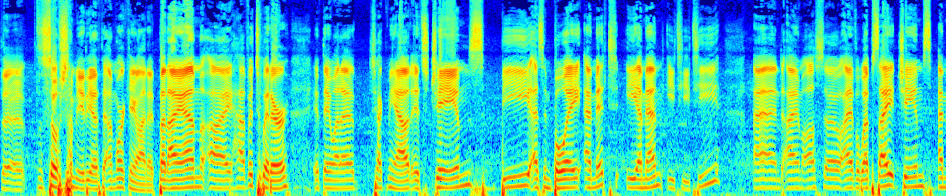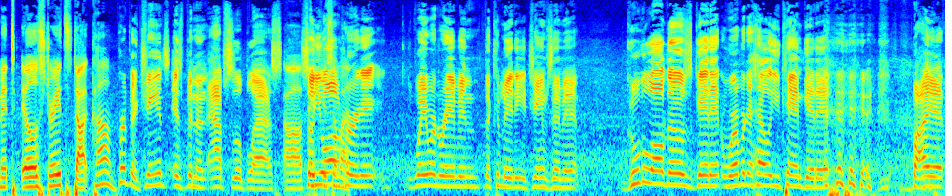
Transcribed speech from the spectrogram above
the, the social media. Th- I'm working on it, but I am. I have a Twitter. If they want to check me out, it's James B as in boy Emmett E M M E T T, and I'm also I have a website JamesEmmettIllustrates.com. Perfect, James. It's been an absolute blast. Aw, so you you all much. heard it. Wayward Raven, the committee, James Emmett. Google all those, get it wherever the hell you can get it. Buy it.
